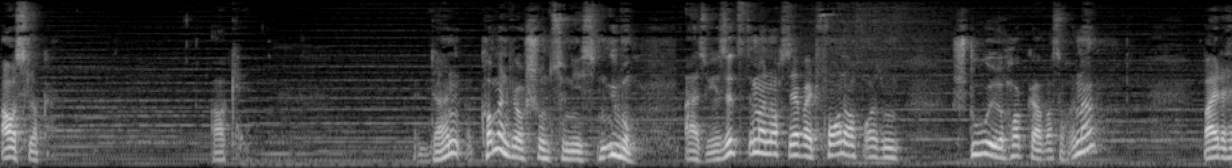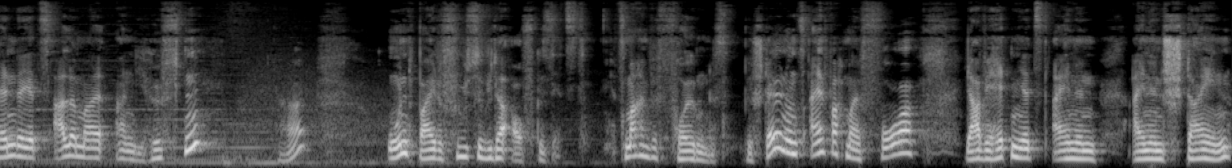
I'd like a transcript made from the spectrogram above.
Auslockern. Okay. Dann kommen wir auch schon zur nächsten Übung. Also ihr sitzt immer noch sehr weit vorne auf eurem Stuhl, Hocker, was auch immer. Beide Hände jetzt alle mal an die Hüften. Ja, und beide Füße wieder aufgesetzt. Jetzt machen wir folgendes. Wir stellen uns einfach mal vor, ja, wir hätten jetzt einen, einen Stein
